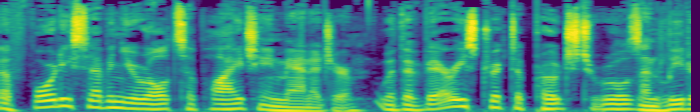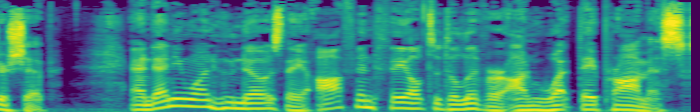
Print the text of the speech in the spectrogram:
The 47 year old supply chain manager with a very strict approach to rules and leadership and anyone who knows they often fail to deliver on what they promise.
